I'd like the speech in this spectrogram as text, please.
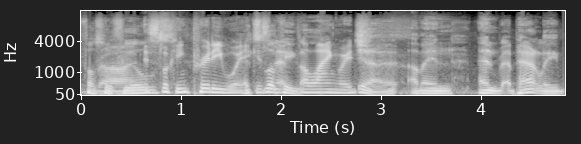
fossil Right. fuels. It's looking pretty weak, It's isn't looking- it? The language. You know, I mean, and apparently,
